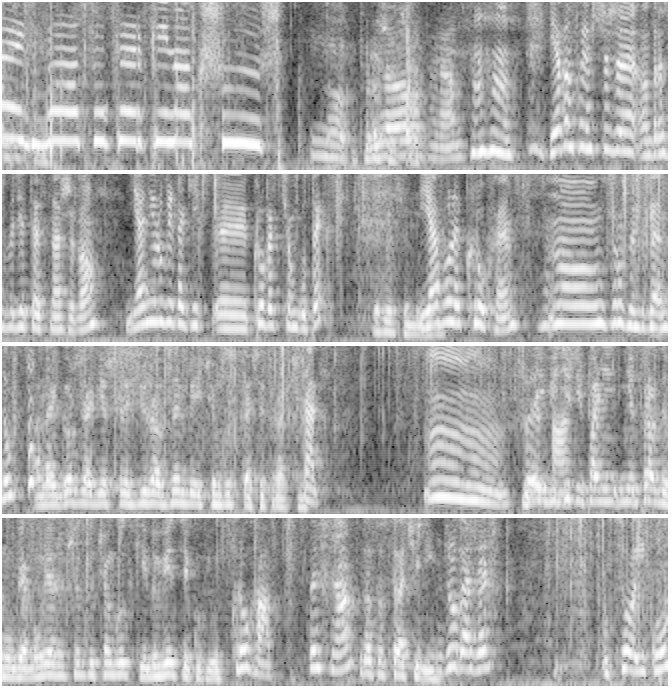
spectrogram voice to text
Ojej, dwa cukierki na krzyż. No, proszę cię. Dobra. Mhm. Ja wam powiem szczerze, od razu będzie test na żywo. Ja nie lubię takich e, krówek ciągutek. Ja też nie lubię. Ja wolę kruche. No, z różnych względów. A najgorsze jak jeszcze dziura w zębie i ciągutka się trafi. tak. Mmm, No i pycha. widzisz, i pani nieprawdę mówiła, bo mówiła, że wszystko ciągutki, bym więcej kupił. Krucha. Pyszna. No to stracili. Druga rzecz. W słoiku.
